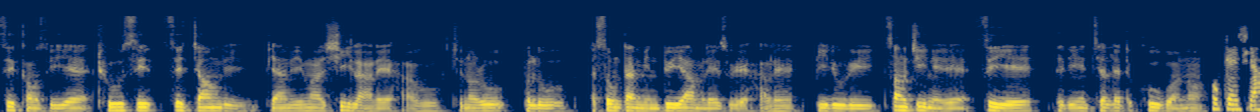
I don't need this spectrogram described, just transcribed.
စစ်ကောင်စီရဲ့ထူးစစ်စစ်ကြောင်းတွေပြန်ပြီးမှရှိလာတဲ့ဟာကိုကျွန်တော်တို့ဘယ်လို့အဆုံးတတ်မြင်တွေ့ရမလဲဆိုတဲ့ဟာလဲပြည်သူတွေစောင့်ကြည့်နေတဲ့စစ်ရေးတည်င်းချက်လက်တစ်ခုပေါ့နော်ဟုတ်ကဲ့ဆရာ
